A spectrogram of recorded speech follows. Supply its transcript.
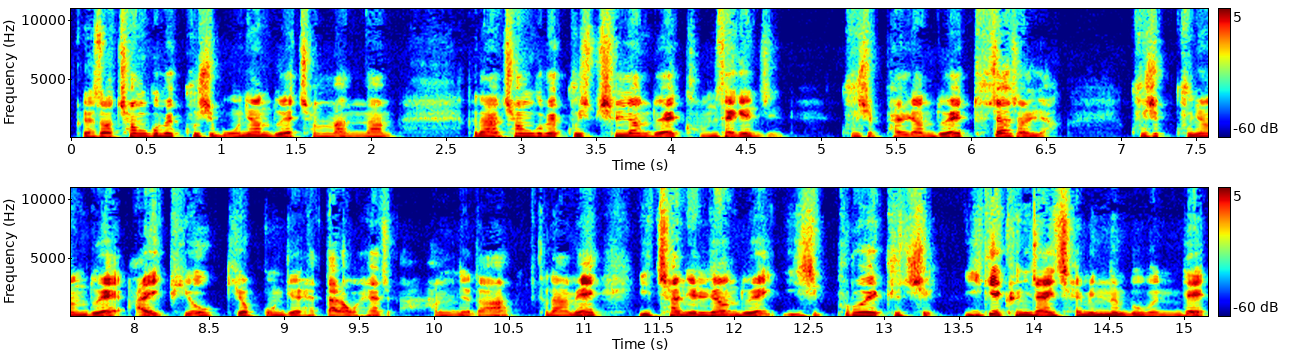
그래서 1995년도에 첫 만남, 그 다음 1997년도에 검색 엔진, 98년도에 투자 전략, 99년도에 IPO 기업 공개를 했다라고 해, 합니다. 그 다음에 2001년도에 20%의 규칙. 이게 굉장히 재밌는 부분인데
